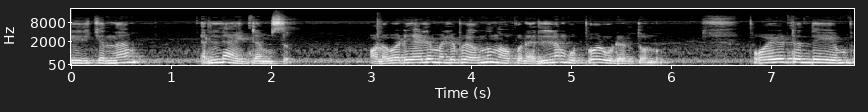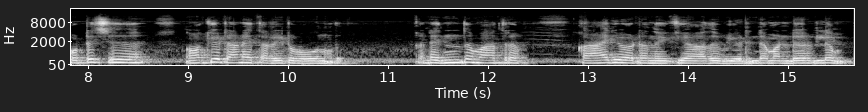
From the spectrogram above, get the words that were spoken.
ഇരിക്കുന്ന എല്ലാ ഐറ്റംസും. മുളകടിയായാലും മല്ലിപ്പൊടി ഒന്നും നോക്കണ്ട. എല്ലാം കുപ്പയോട് കൂടി എടുത്തുകൊണ്ട് പോകും. പോയിട്ട് എന്ത് ചെയ്യും പൊട്ടിച്ച് നോക്കിയിട്ടാണ് ഈ തള്ളിയിട്ട് പോകുന്നത്. കണ്ട എന്ത് മാത്രം കാര്യമായിട്ടാണ് നോക്കിയ അത് വീടിന്റെ മണ്ടുകളിലും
